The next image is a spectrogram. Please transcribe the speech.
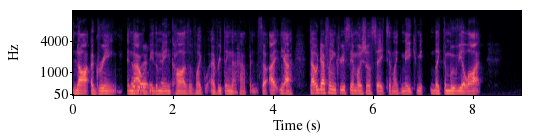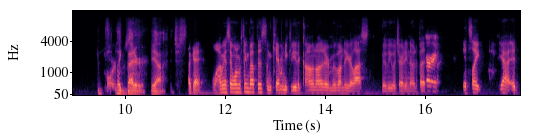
not agreeing, and It that would be the main cause of like everything that happened. So I yeah, that would definitely increase the emotional stakes and like make me like the movie a lot More like better. Yeah, just Okay, well, I'm gonna say one more thing about this, and Cameron, you could either comment on it or move on to your last movie, which I already noted. But all right. it's like, yeah, it.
